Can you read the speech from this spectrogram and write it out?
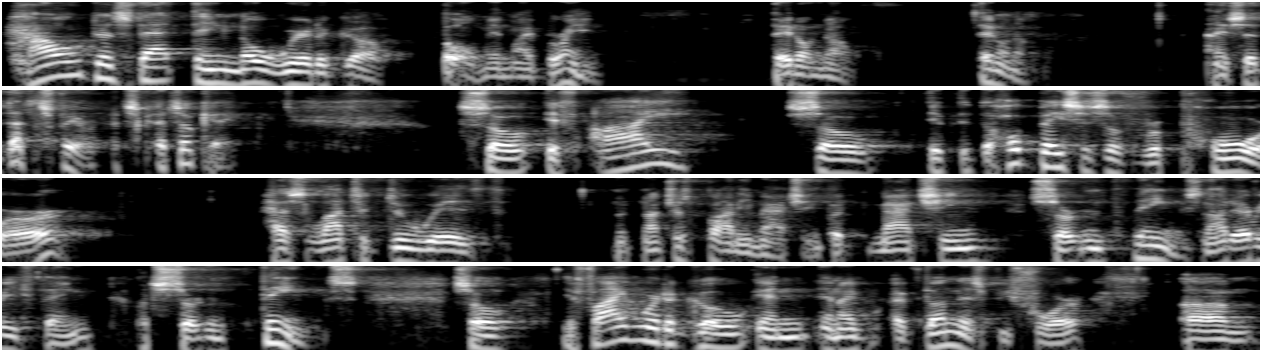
How does that thing know where to go? Boom, in my brain. They don't know. They don't know. I said, that's fair. That's, that's okay. So if I, so if, the whole basis of rapport has a lot to do with not just body matching, but matching certain things, not everything, but certain things. So if I were to go and, and I, have done this before, um,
